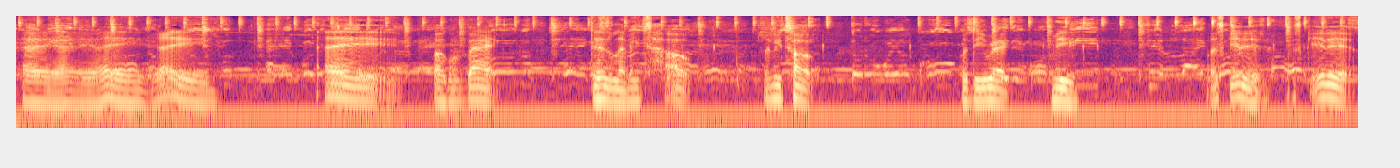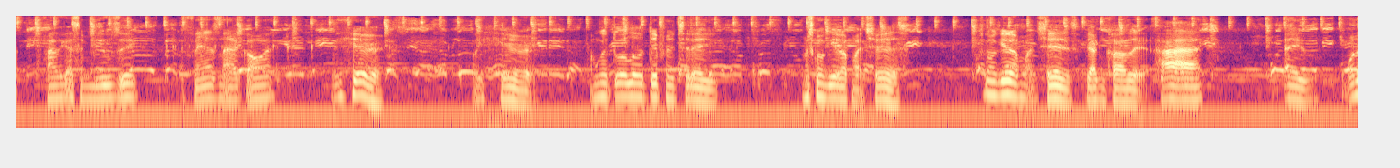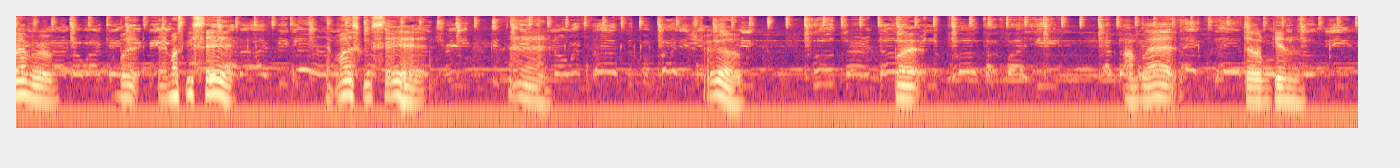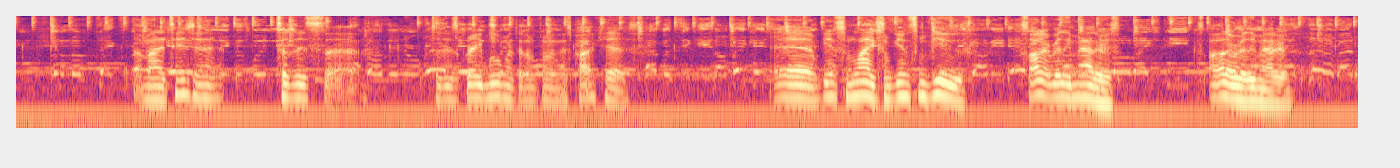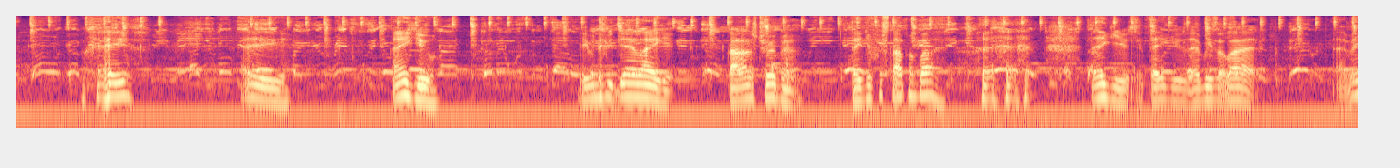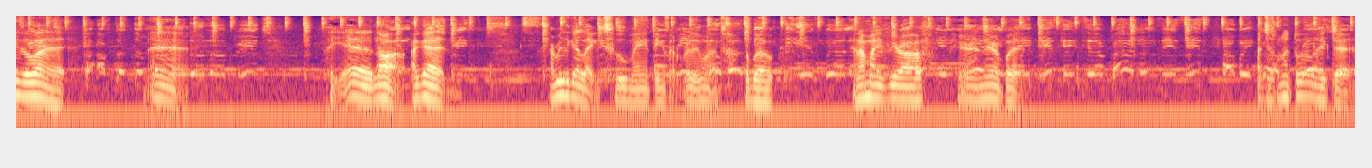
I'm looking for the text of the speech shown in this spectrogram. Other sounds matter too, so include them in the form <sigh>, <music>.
Hey, hey, hey, hey, hey, welcome back. This is Let Me Talk. Let Me Talk with D-Rec, me. Let's get it. Let's get it. Finally got some music. The fans not going. We here. We here. I'm gonna do a little different today. I'm just gonna get off my chest. Just gonna get off my chest. Y'all can call it high, hey, whatever. But it must be said. It must be said. Man. Straight up. But I'm glad that I'm getting my attention to this uh, to this great movement that I'm doing this podcast. Yeah, I'm getting some likes, I'm getting some views. That's all that really matters. That's all that really matters. Okay? Hey, thank you. Even if you didn't like it, thought I was tripping. Thank you for stopping by. <laughs> thank you, thank you. That means a lot. That means a lot, man. But yeah, no, I got. I really got like two main things I really want to talk about, and I might veer off here and there, but I just want to do it like that.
